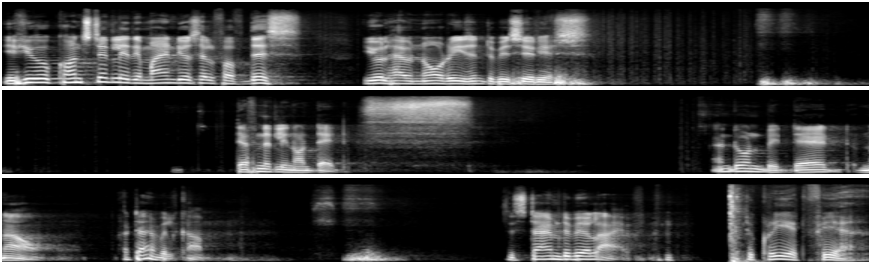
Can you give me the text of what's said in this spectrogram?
If you constantly remind yourself of this, you'll have no reason to be serious. Definitely not dead. And don't be dead now, a time will come. It's time to be alive. to create fear,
